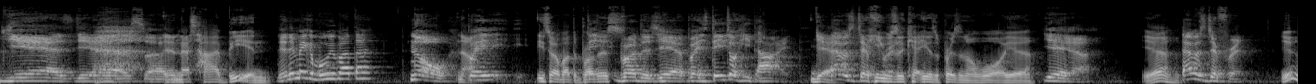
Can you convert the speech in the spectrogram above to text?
yes, yes. Uh, and that's how it be. And did they make a movie about that? No, No. But he- you talk about the brothers. brothers, yeah. But they thought he died. Yeah, that was different. He was a he was a prisoner of war. Yeah, yeah, yeah, that was different. yeah.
